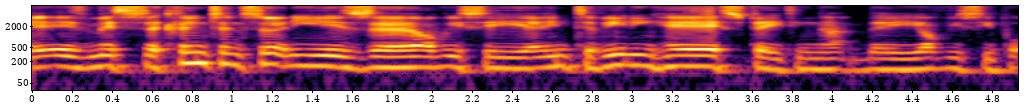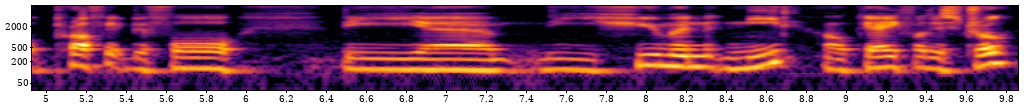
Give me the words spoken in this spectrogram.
is Mr. Clinton certainly is uh, obviously uh, intervening here, stating that they obviously put profit before the uh, the human need, okay, for this drug,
